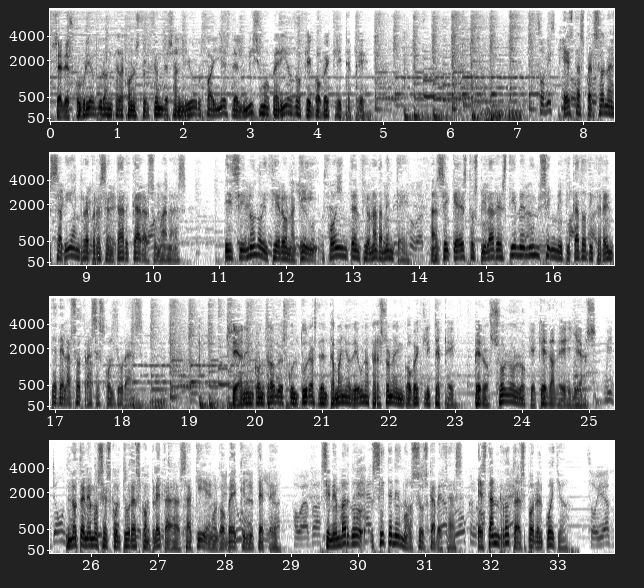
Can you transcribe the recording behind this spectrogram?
Se descubrió durante la construcción de San Liurfa y es del mismo periodo que Gobekli Tepe. Estas personas sabían representar caras humanas. Y si no lo hicieron aquí, fue intencionadamente. Así que estos pilares tienen un significado diferente de las otras esculturas. Se han encontrado esculturas del tamaño de una persona en Gobekli Tepe, pero solo lo que queda de ellas. No tenemos esculturas completas aquí en Gobekli Tepe. Sin embargo, sí tenemos sus cabezas. Están rotas por el cuello.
